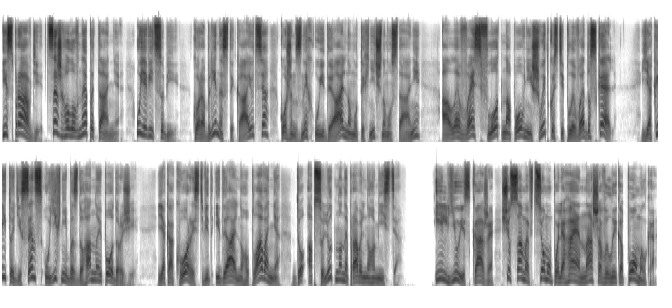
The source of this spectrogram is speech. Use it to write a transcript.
І справді, це ж головне питання. Уявіть собі, кораблі не стикаються, кожен з них у ідеальному технічному стані, але весь флот на повній швидкості пливе до скель. Який тоді сенс у їхній бездоганної подорожі? Яка користь від ідеального плавання до абсолютно неправильного місця? І Льюіс каже, що саме в цьому полягає наша велика помилка.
